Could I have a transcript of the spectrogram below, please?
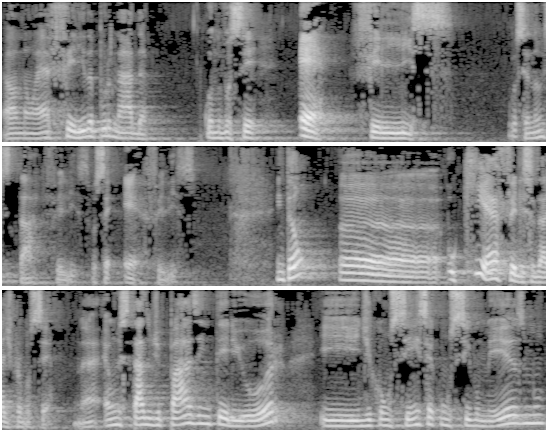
Ela não é ferida por nada. Quando você é feliz, você não está feliz, você é feliz. Então, uh, o que é felicidade para você? Né? É um estado de paz interior e de consciência consigo mesmo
